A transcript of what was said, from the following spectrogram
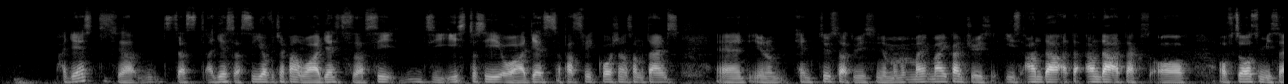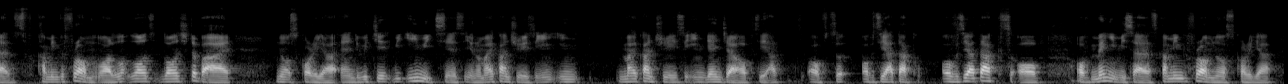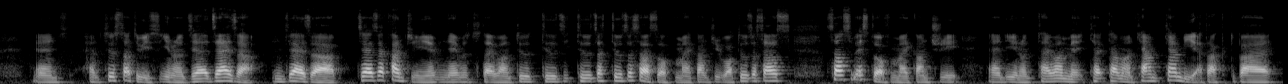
against the, the against the Sea of Japan or against the sea, the East Sea or against the Pacific Ocean sometimes, and you know, and to start with, you know, my, my country is, is under under attacks of of those missiles coming from or launched launched by North Korea, and which is, in which sense, you know, my country is in, in my country is in danger of the of the of the attack of the attacks of of many missiles coming from North Korea and and to start with, you know, there there's a there's a there's a country named Taiwan. To to the to the to the south of my country or to the south southwest of my country, and you know Taiwan may, Taiwan can can be attacked by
